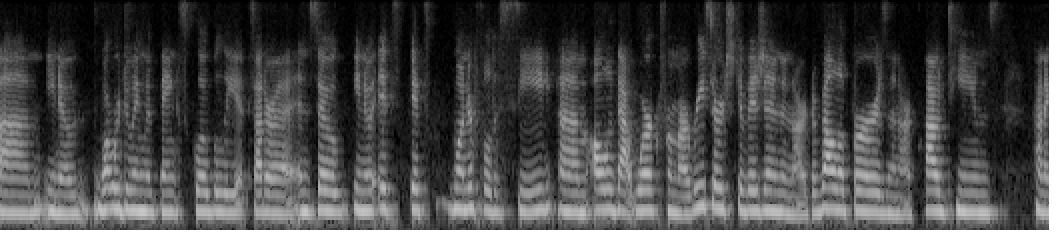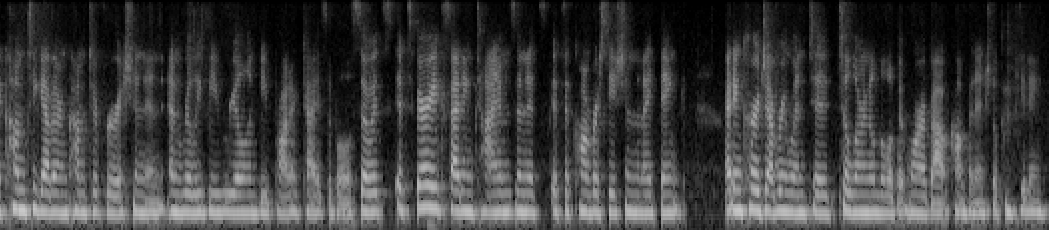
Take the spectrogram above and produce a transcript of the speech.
um, you know, what we're doing with banks globally, et cetera. And so, you know, it's it's wonderful to see um, all of that work from our research division and our developers and our cloud teams kind of come together and come to fruition and, and really be real and be productizable. So it's it's very exciting times and it's it's a conversation that I think I'd encourage everyone to to learn a little bit more about confidential computing.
